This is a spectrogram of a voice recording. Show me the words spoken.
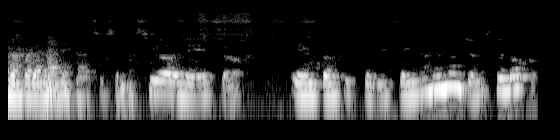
o para manejar sus emociones. O, entonces te dicen, no, no, no, yo no estoy loco,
